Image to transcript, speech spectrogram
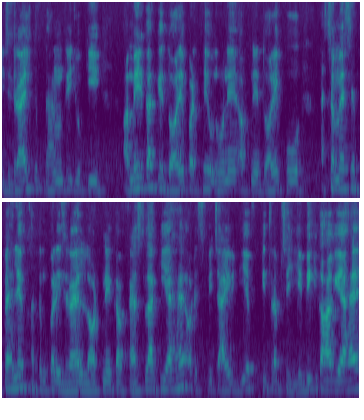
इसराइल के प्रधानमंत्री, जो कि अमेरिका के दौरे पर थे, उन्होंने अपने दौरे को समय से पहले खत्म कर इसराइल लौटने का फैसला किया है। और इस बीच आईडीएफ की तरफ़ से ये भी कहा गया है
